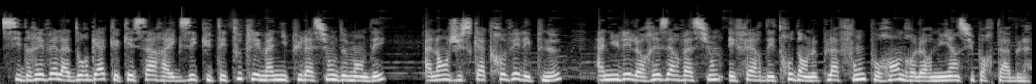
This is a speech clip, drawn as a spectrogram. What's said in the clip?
Sid révèle à Durga que Kessar a exécuté toutes les manipulations demandées, allant jusqu'à crever les pneus, annuler leurs réservations et faire des trous dans le plafond pour rendre leur nuit insupportable.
